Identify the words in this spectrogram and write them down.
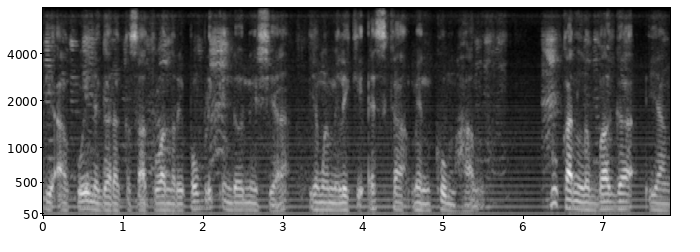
diakui Negara Kesatuan Republik Indonesia yang memiliki SK Menkumham, bukan lembaga yang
